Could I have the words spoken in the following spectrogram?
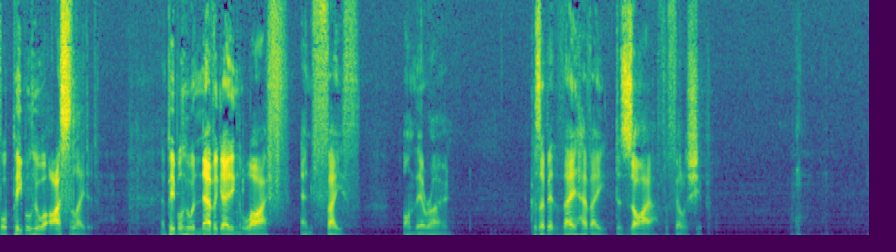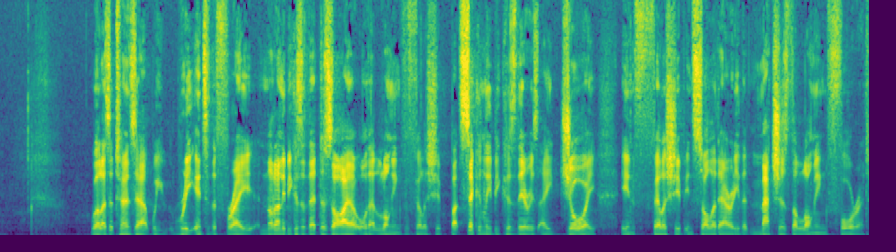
for people who are isolated and people who are navigating life and faith on their own. Because I bet they have a desire for fellowship. Well, as it turns out, we re enter the fray not only because of that desire or that longing for fellowship, but secondly, because there is a joy in fellowship, in solidarity, that matches the longing for it.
